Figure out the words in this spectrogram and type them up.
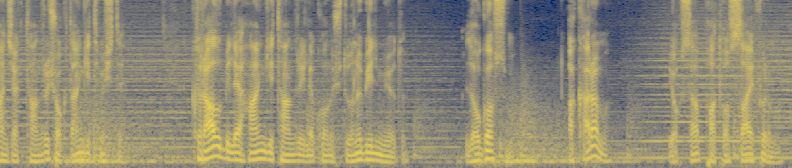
Ancak Tanrı çoktan gitmişti. Kral bile hangi Tanrı ile konuştuğunu bilmiyordu. Logos mu? Akara mı? Yoksa Patos Cypher mı?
